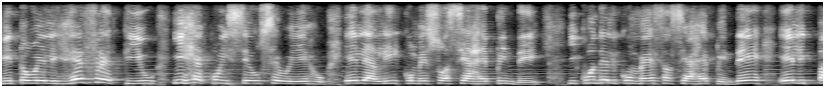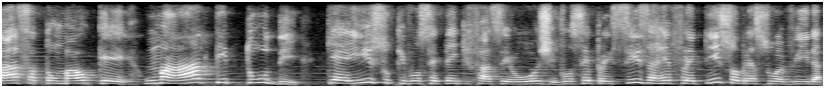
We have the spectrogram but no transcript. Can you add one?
Então ele refletiu e reconheceu o seu erro. Ele ali começou a se arrepender. E quando ele começa a se arrepender, ele passa a tomar o quê? Uma atitude que é isso que você tem que fazer hoje. Você precisa refletir sobre a sua vida.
